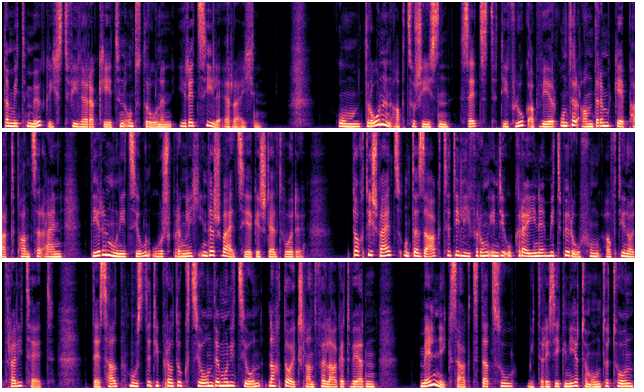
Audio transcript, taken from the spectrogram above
damit möglichst viele Raketen und Drohnen ihre Ziele erreichen. Um Drohnen abzuschießen, setzt die Flugabwehr unter anderem Gepard-Panzer ein, deren Munition ursprünglich in der Schweiz hergestellt wurde. Doch die Schweiz untersagte die Lieferung in die Ukraine mit Berufung auf die Neutralität. Deshalb musste die Produktion der Munition nach Deutschland verlagert werden. Melnik sagt dazu mit resigniertem Unterton.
